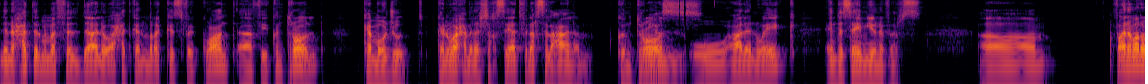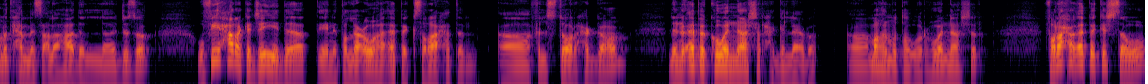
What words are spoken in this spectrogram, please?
لأنه حتى الممثل ده لو أحد كان مركز في Quantum آه، في Control كان موجود. كان واحد من الشخصيات في نفس العالم Control Yes. و Alan Wake in the same universe فأنا مرة متحمس على هذا الجزء. وفي حركة جيدة يعني طلعوها Epic صراحة آه، في ال store حقهم لأنه Epic هو الناشر حق اللعبة آه، ما هو المطور هو الناشر. فراحوا Epic إيش سووا؟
